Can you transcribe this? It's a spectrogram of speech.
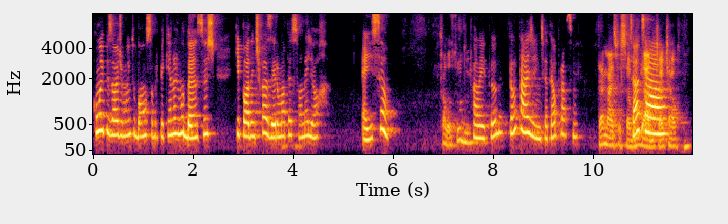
com um episódio muito bom sobre pequenas mudanças que podem te fazer uma pessoa melhor. É isso? Falou tudo. Falei tudo? Então tá, gente. Até o próximo. Até mais, pessoal. Tchau, Obrigado. tchau. tchau, tchau.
